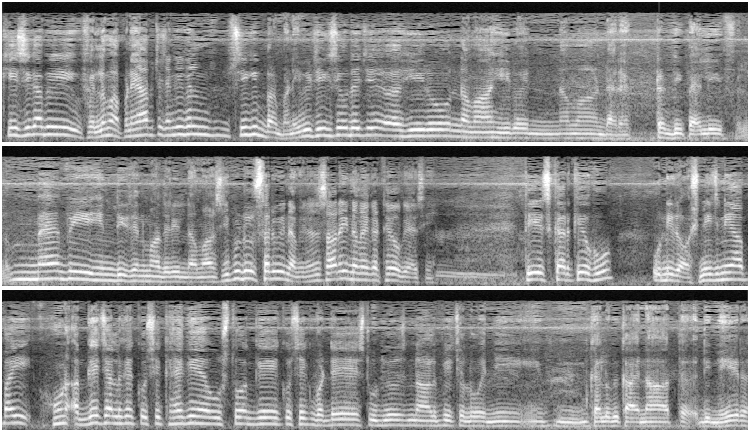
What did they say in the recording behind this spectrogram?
ਕੀ ਸੀਗਾ ਵੀ ਫਿਲਮ ਆਪਣੇ ਆਪ ਚ ਚੰਗੀ ਫਿਲਮ ਸੀਗੀ ਬਣੀ ਵੀ ਠੀਕ ਸੀ ਉਹਦੇ ਚ ਹੀਰੋ ਨਵਾਂ ਹੀਰੋਇਨ ਨਵਾਂ ਡਾਇਰੈਕਟਰ ਦੀ ਪਹਿਲੀ ਫਿਲਮ। ਮੈਂ ਵੀ ਹਿੰਦੀ ਸਿਨੇਮਾ ਦੇ ਲਈ ਨਵਾਂ ਸੀ ਪ੍ਰੋਡਿਊਸਰ ਵੀ ਨਵੇਂ ਸੀ ਸਾਰੇ ਹੀ ਨਵੇਂ ਇਕੱਠੇ ਹੋ ਗਏ ਸੀ। ਤੇ ਇਸ ਕਰਕੇ ਉਹ ਉਨੀ ਰੋਸ਼ਨੀ 'ਚ ਨਹੀਂ ਆ ਪਾਈ। ਹੁਣ ਅੱਗੇ ਚੱਲ ਕੇ ਕੁਝ ਇੱਕ ਹੈਗੇ ਆ ਉਸ ਤੋਂ ਅੱਗੇ ਕੁਝ ਇੱਕ ਵੱਡੇ ਸਟੂਡੀਓਜ਼ ਨਾਲ ਵੀ ਚਲੋ ਇੰਨੀ ਅਮ, ਕਹਿ ਲਓ ਵੀ ਕਾਇਨਾਤ ਦੀ ਮਿਹਰ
